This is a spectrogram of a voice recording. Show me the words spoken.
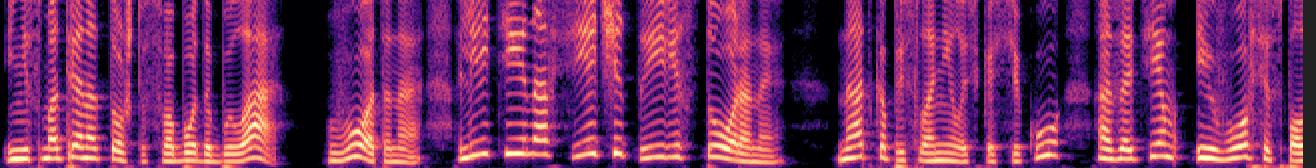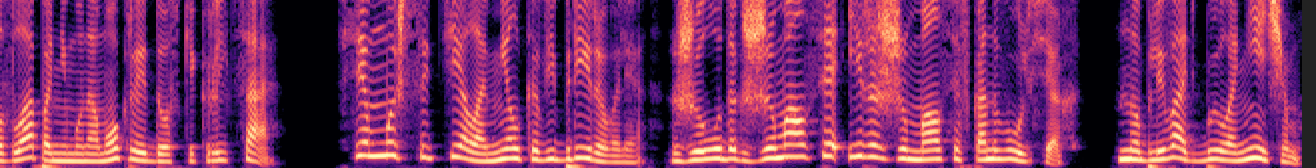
и несмотря на то, что свобода была, вот она, лети на все четыре стороны. Надка прислонилась к косяку, а затем и вовсе сползла по нему на мокрые доски крыльца. Все мышцы тела мелко вибрировали, желудок сжимался и разжимался в конвульсиях. Но блевать было нечем,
